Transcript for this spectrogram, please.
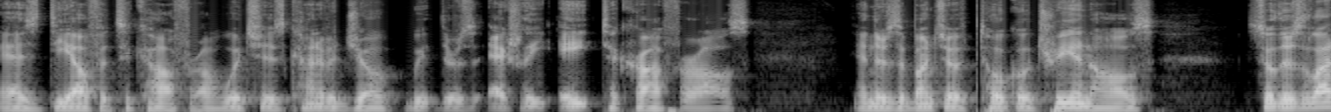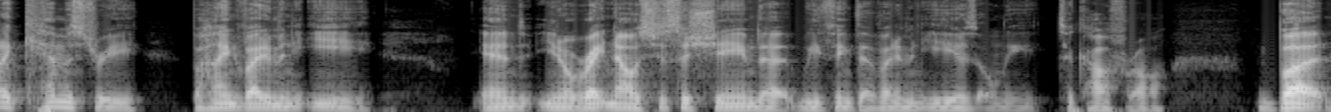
as D-alpha tocopherol, which is kind of a joke. We, there's actually eight tocopherols, and there's a bunch of tocotrienols. So there's a lot of chemistry behind vitamin E. And you know, right now it's just a shame that we think that vitamin E is only tocopherol. But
